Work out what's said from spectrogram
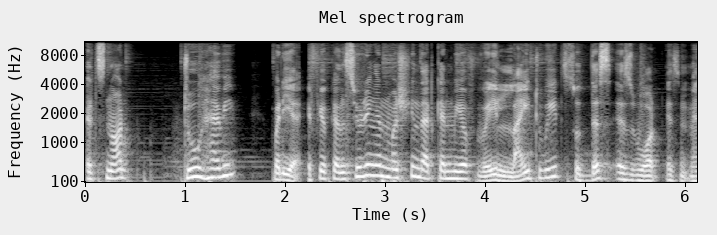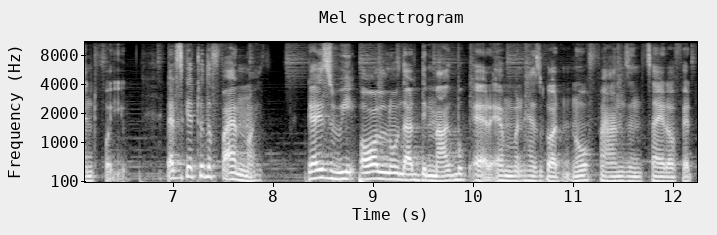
it's not too heavy. But yeah if you're considering a machine that can be of very lightweight so this is what is meant for you. Let's get to the fan noise guys we all know that the macbook air m1 has got no fans inside of it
